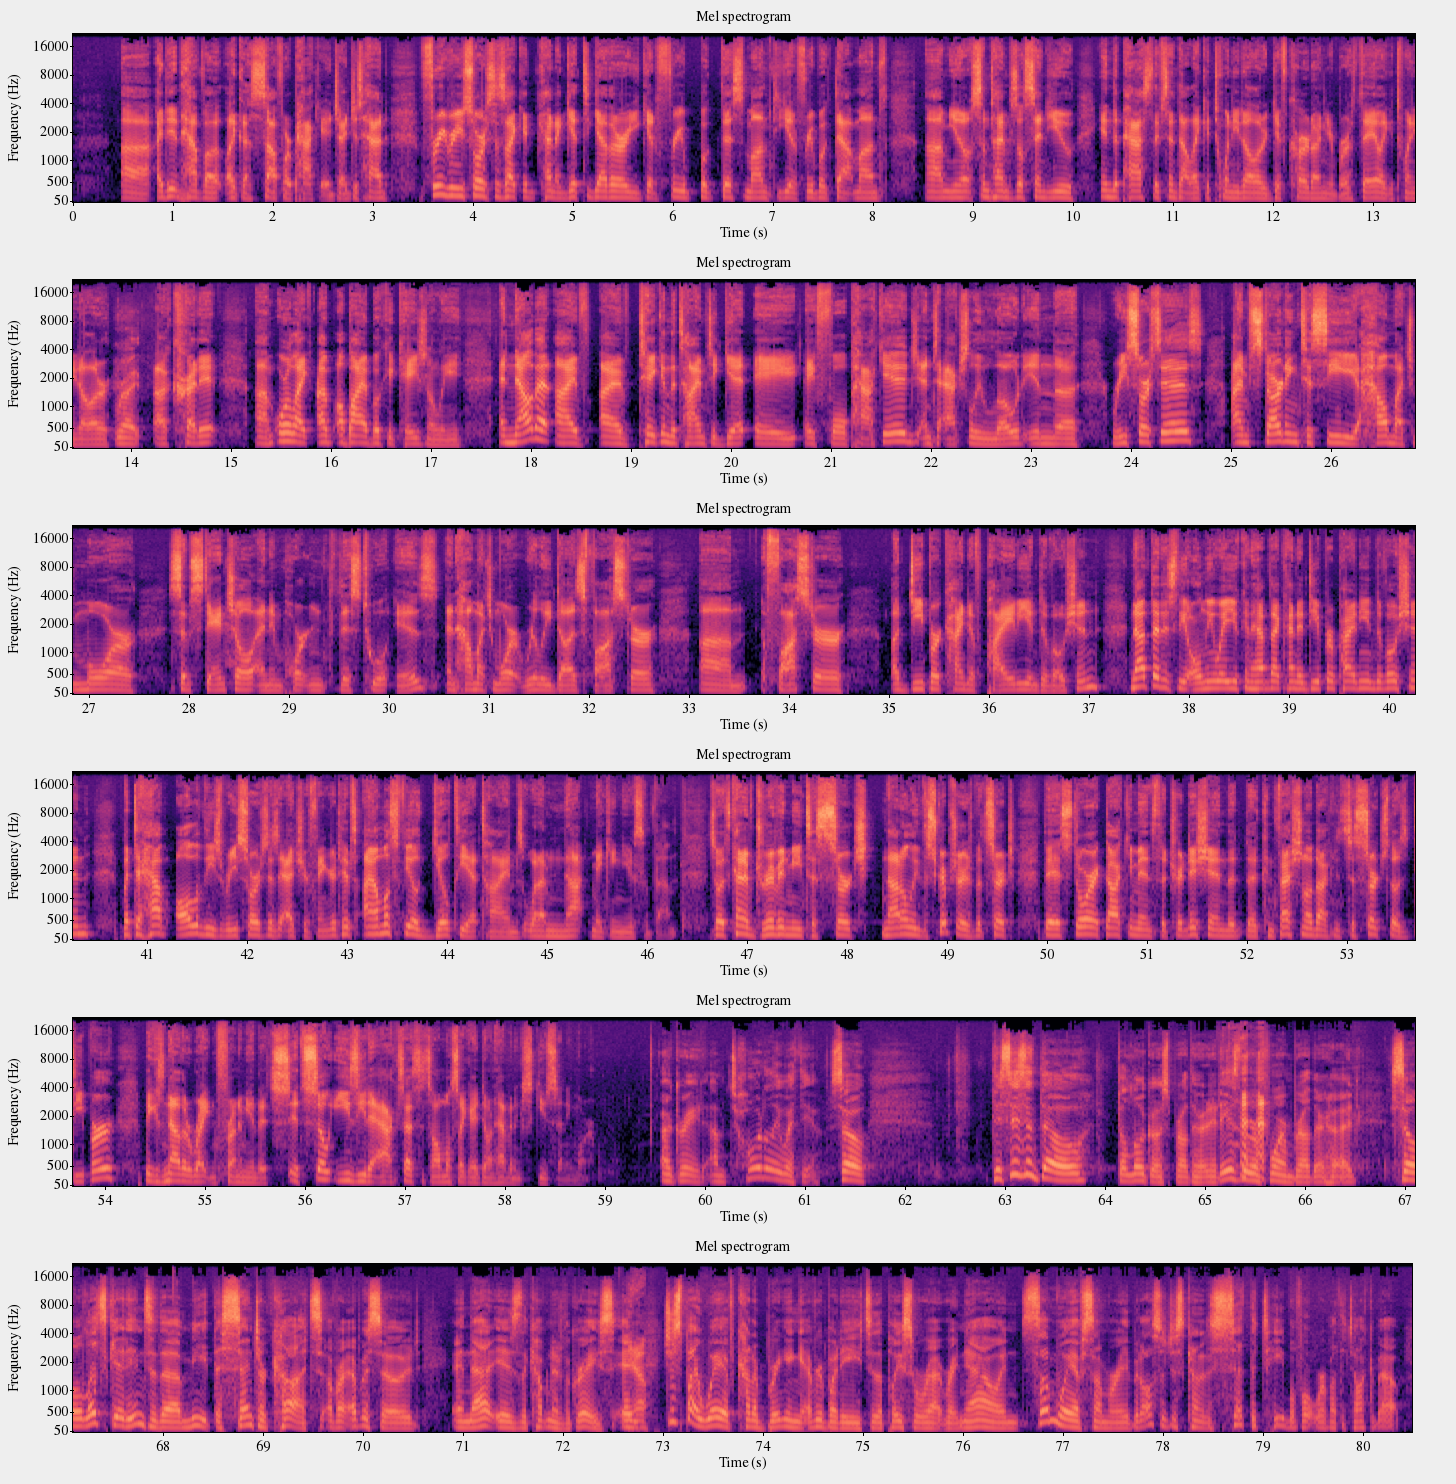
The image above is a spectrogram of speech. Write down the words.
uh, I didn't have a like a software package. I just had free resources I could kind of get together. You get a free book this month, you get a free book that month. Um, you know, sometimes they'll send you. In the past, they've sent out like a twenty dollar gift card on your birthday, like a twenty dollar Right. uh, credit, um, or like I'll, I'll buy a book occasionally. And now that I've I've taken the time to get a a full package and to actually load in the resources, I'm starting to see how much more substantial and important this tool is, and how much more it really does foster um, foster a deeper kind of piety and devotion. Not that it's the only way you can have that kind of deeper piety and devotion, but to have all of these resources at your fingertips, I almost feel guilty at times when I'm not making use of them. So it's kind of driven me to search not only the scriptures, but search the historic documents, the tradition, the, the confessional documents, to search those deeper because now they're right in front of me and it's, it's so easy to access. It's almost like I don't have an excuse anymore. Agreed. I'm totally with you. So this isn't though the Logos Brotherhood. It is the Reformed Brotherhood. So let's get into the meat, the center cut of our episode, and that is the Covenant of Grace. And Yeah. just by way of kind of bringing everybody to the place where we're at right now, and some way of summary, but also just kind of to set the table for what we're about to talk about.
